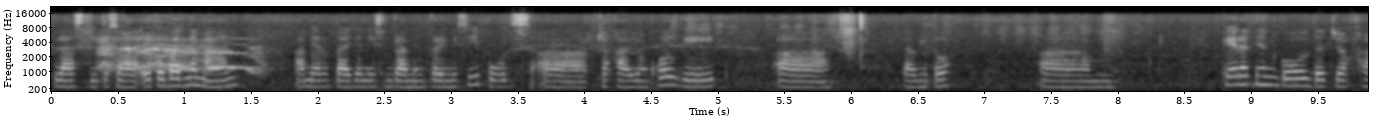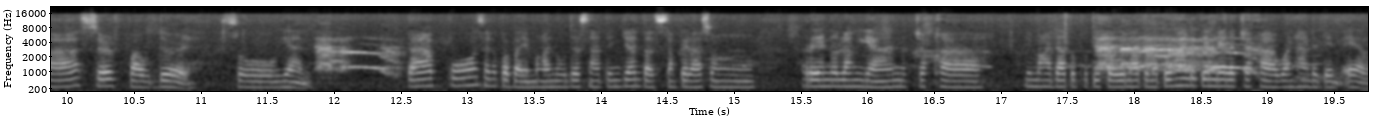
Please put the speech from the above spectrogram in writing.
Plus, dito sa ecobag naman, ah, meron tayo dyan yung daming creamy seafoods, ah, tsaka yung Colgate, ah, tawag nito, um, keratin gold at saka surf powder. So, yan. Tapos, ano pa ba, yung mga noodles natin dyan, tapos isang pirasong reno lang yan, at saka yung mga dato puti tayo natin na 200 ml at saka 100 ml.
